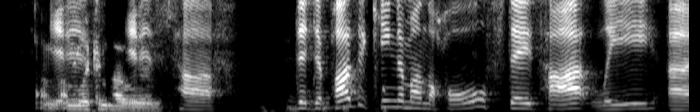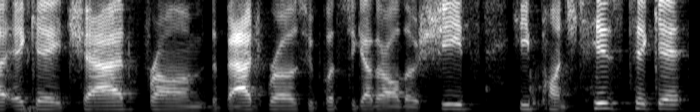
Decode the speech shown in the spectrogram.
I'm, I'm licking my wounds. It is tough the deposit kingdom on the whole stays hot. Lee, uh, aka Chad from the Badge Bros, who puts together all those sheets, he punched his ticket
